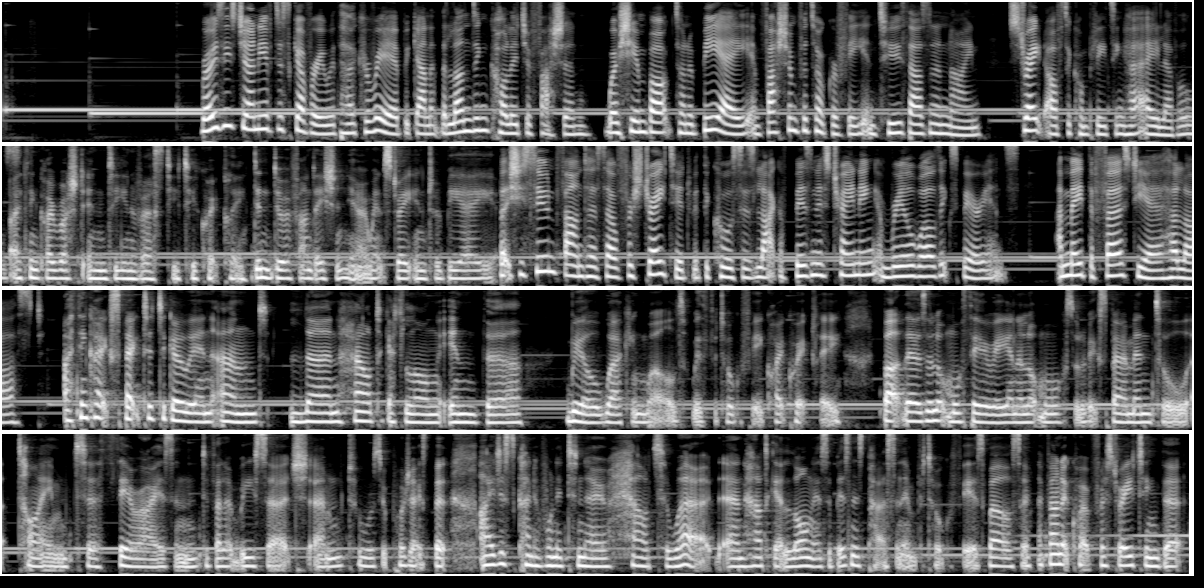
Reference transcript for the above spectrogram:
Rosie's journey of discovery with her career began at the London College of Fashion, where she embarked on a BA in fashion photography in 2009 straight after completing her A levels. I think I rushed into university too quickly. Didn't do a foundation year, I went straight into a BA. But she soon found herself frustrated with the course's lack of business training and real world experience and made the first year her last. I think I expected to go in and learn how to get along in the real working world with photography quite quickly. But there was a lot more theory and a lot more sort of experimental time to theorize and develop research um, towards your projects. But I just kind of wanted to know how to work and how to get along as a business person in photography as well. So I found it quite frustrating that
